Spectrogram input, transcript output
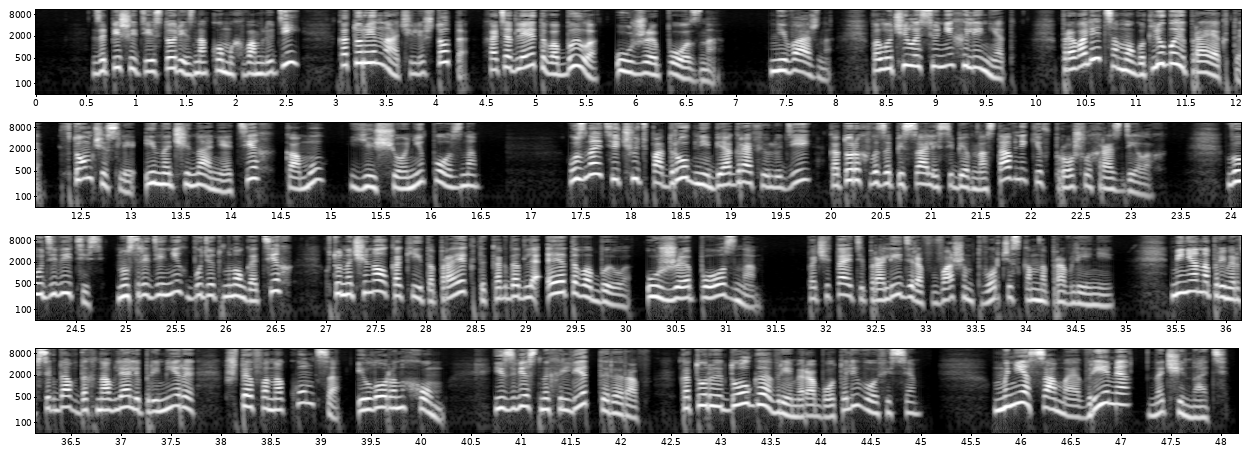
Запишите истории знакомых вам людей, которые начали что-то, хотя для этого было уже поздно. Неважно, получилось у них или нет. Провалиться могут любые проекты, в том числе и начинания тех, кому еще не поздно. Узнайте чуть подробнее биографию людей, которых вы записали себе в наставники в прошлых разделах. Вы удивитесь, но среди них будет много тех, кто начинал какие-то проекты, когда для этого было уже поздно. Почитайте про лидеров в вашем творческом направлении. Меня, например, всегда вдохновляли примеры Штефана Кунца и Лорен Хом, известных леттереров, которые долгое время работали в офисе. Мне самое время начинать.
